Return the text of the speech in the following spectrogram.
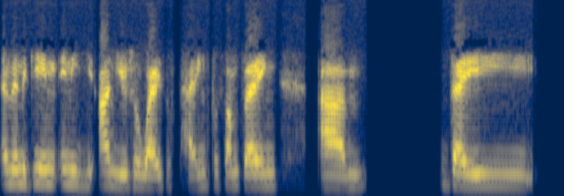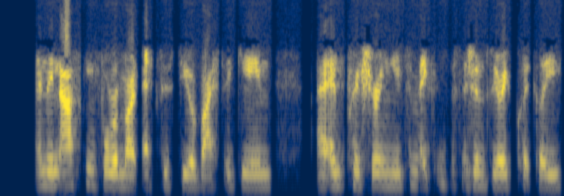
and then again, any unusual ways of paying for something, um, they, and then asking for remote access to your device again, uh, and pressuring you to make decisions very quickly,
